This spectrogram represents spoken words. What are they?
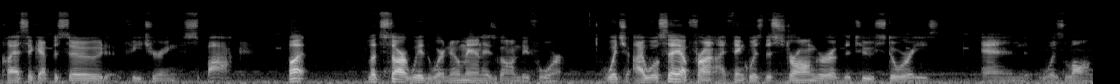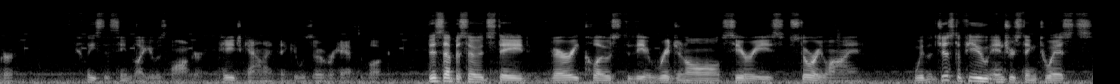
classic episode featuring Spock. But let's start with Where No Man Has Gone Before. Which I will say up front, I think was the stronger of the two stories and was longer. At least it seemed like it was longer. Page count, I think it was over half the book. This episode stayed very close to the original series storyline, with just a few interesting twists.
